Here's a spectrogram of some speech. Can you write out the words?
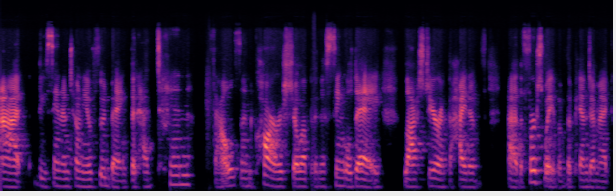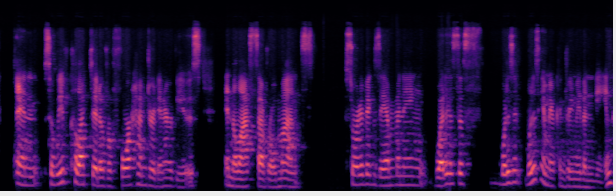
at the San Antonio Food Bank that had 10,000 cars show up in a single day last year at the height of uh, the first wave of the pandemic. And so we've collected over 400 interviews in the last several months, sort of examining what is this what is it what does the american dream even mean?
